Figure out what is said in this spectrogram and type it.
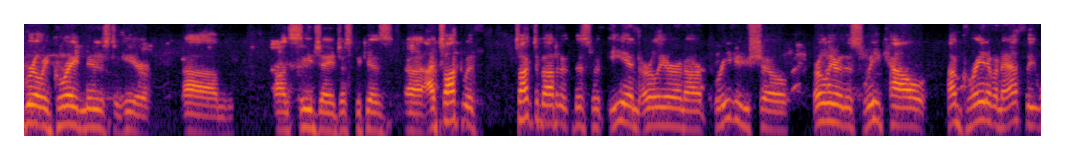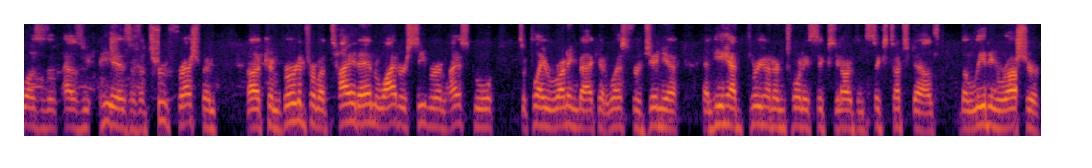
really great news to hear um, on CJ, just because uh, I talked with talked about this with Ian earlier in our preview show earlier this week. How how great of an athlete was as he is as a true freshman uh, converted from a tight end wide receiver in high school to play running back at West Virginia, and he had 326 yards and six touchdowns, the leading rusher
